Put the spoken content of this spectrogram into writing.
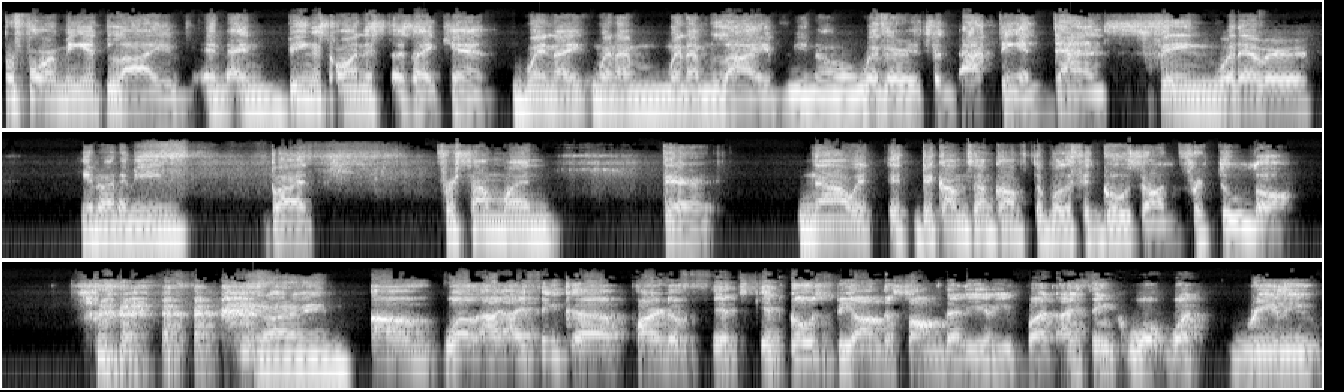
performing it live and, and being as honest as I can when I when I'm when I'm live, you know, whether it's an acting and dance thing, whatever, you know what I mean? But for someone there, now it, it becomes uncomfortable if it goes on for too long you know what I mean? Um, well, I, I think uh, part of it it goes beyond the song Daliri, but I think what what really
